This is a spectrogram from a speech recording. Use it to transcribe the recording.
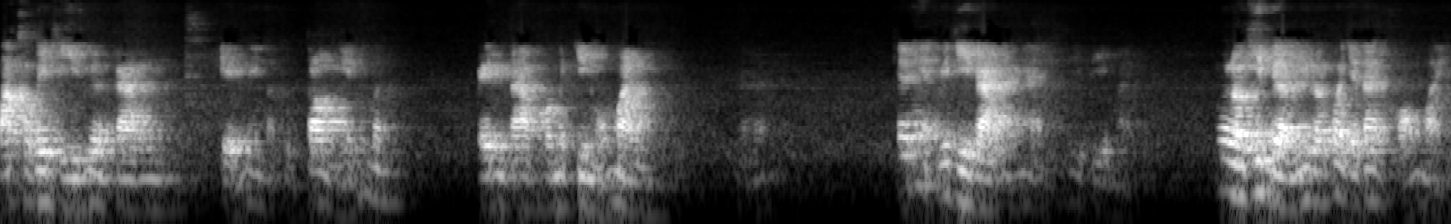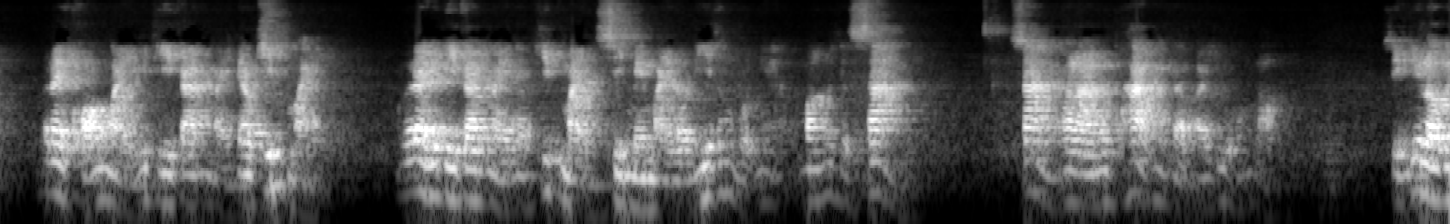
มรรควิธีเรื่องการเห็นให้มันถูกต้องเห็นมันเป็นตามความเป็นจริงของมัน แค่นี้วิธีการง่ายๆที่ปีใหม่ เมื่อเราคิดแบบนี้เราก็จะได้ของใหม่ เมื่อได้ของใหม่วิธีการใหม่แนวคิดใหม่ เมื่อได้วิธีการใหม่แนวคิดใหม่สิ่งใหม่ๆเหล่านี้ทั้งหมดเนี่ยมันก็จะสร้างสร้างพลานุภาพให้กับอายุของเรา สิ่งที่เราไป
